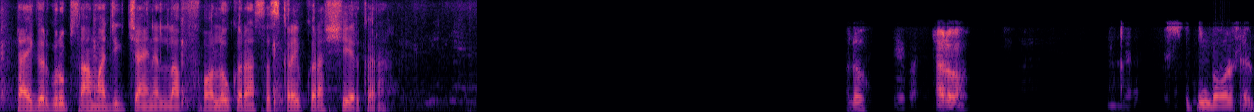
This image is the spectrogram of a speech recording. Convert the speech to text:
टायगर ग्रुप सामाजिक चॅनलला फॉलो करा सबस्क्राईब करा शेअर करा. हॅलो हॅलो सचिन पवार साहेब.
